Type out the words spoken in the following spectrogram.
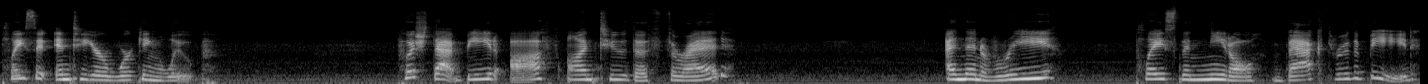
place it into your working loop push that bead off onto the thread and then replace the needle back through the bead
